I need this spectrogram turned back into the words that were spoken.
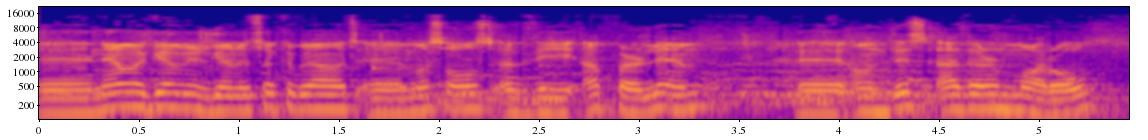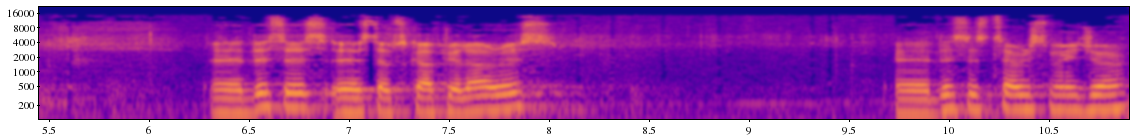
Uh, now again we're going to talk about uh, muscles of the upper limb uh, on this other model. Uh, this is uh, subscapularis. This is teres major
